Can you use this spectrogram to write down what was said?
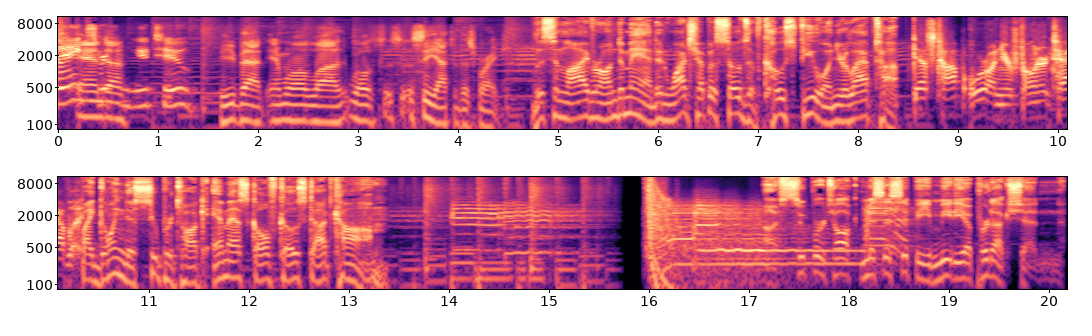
Thanks, and, uh, you too. You bet, and we'll uh, we'll see you after this break. Listen live or on demand, and watch episodes of Coast View on your laptop, desktop, or on your phone or tablet by going to supertalkmsgulfcoast.com. A SuperTalk Mississippi media production.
